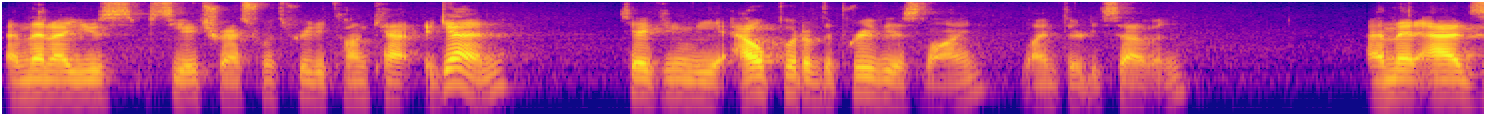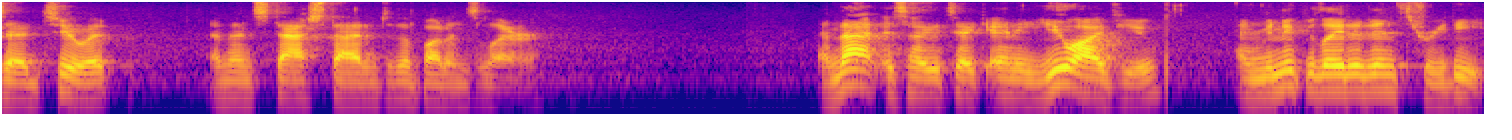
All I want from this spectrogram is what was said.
and then I use CA transform 3D concat again, taking the output of the previous line, line 37, and then add Z to it, and then stash that into the buttons layer. And that is how you take any UI view and manipulate it in 3D.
